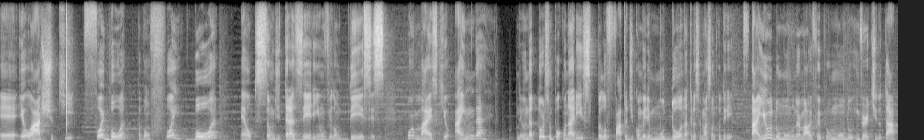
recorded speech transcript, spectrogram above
É, eu acho que foi boa, tá bom? Foi boa é a opção de trazerem um vilão desses, por mais que eu ainda eu ainda torço um pouco o nariz pelo fato de como ele mudou na transformação, de quando ele saiu do mundo normal e foi pro mundo invertido, tá?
